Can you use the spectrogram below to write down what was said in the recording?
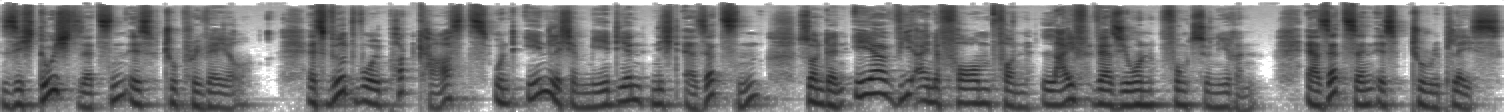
Sich durchsetzen ist to prevail. Es wird wohl Podcasts und ähnliche Medien nicht ersetzen, sondern eher wie eine Form von Live-Version funktionieren. Ersetzen ist to replace.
